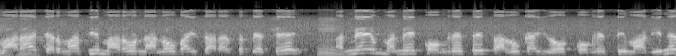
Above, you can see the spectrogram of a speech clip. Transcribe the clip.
મારા ઘરમાંથી મારો નાનો ભાઈ ધારાસભ્ય છે અને મને કોંગ્રેસે તાલુકા યુવક કોંગ્રેસથી માંડીને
